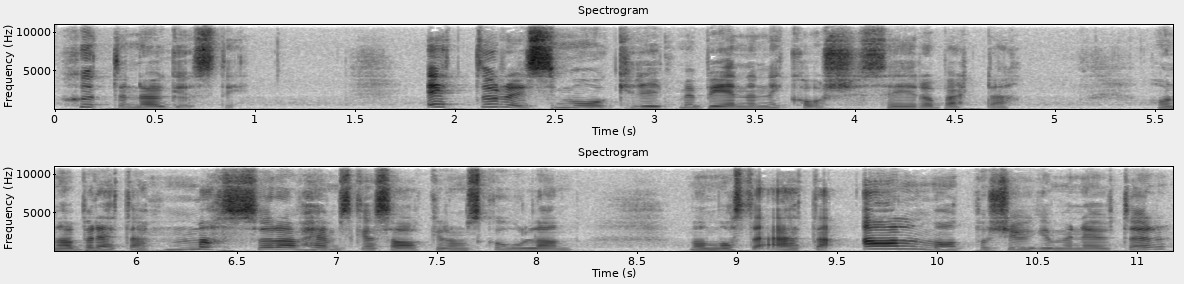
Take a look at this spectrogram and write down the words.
17 augusti. Ettor är småkryp med benen i kors, säger Roberta. Hon har berättat massor av hemska saker om skolan. Man måste äta all mat på 20 minuter.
